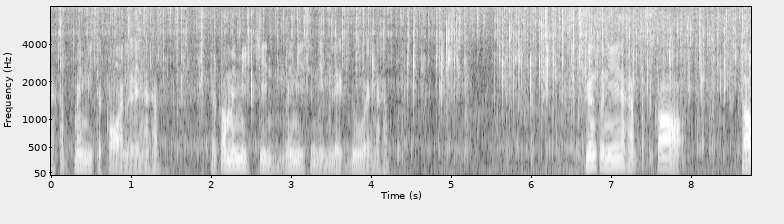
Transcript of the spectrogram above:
นะครับ ไม่มีตะกอนเลยนะครับ แล้วก็ไม่มีกลิ่น ไม่มีสนิมเหล็กด้วยนะครับ เครื่องตัวนี้นะครับก็เรา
